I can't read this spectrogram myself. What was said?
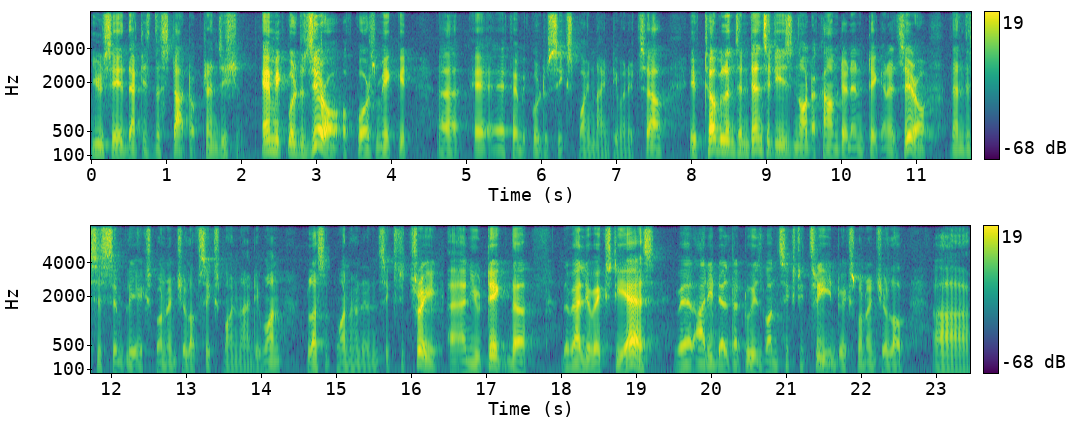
you say that is the start of transition. m equal to 0 of course, make it uh, f m equal to 6.91 itself if turbulence intensity is not accounted and taken at 0, then this is simply exponential of 6.91 plus 163 and you take the, the value of x t s where R e delta 2 is 163 into exponential of uh,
